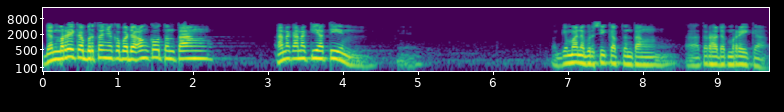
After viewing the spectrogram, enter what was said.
dan mereka bertanya kepada engkau tentang anak-anak yatim. Bagaimana bersikap tentang uh, terhadap mereka?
